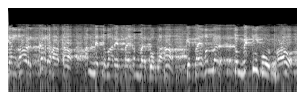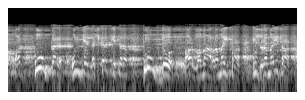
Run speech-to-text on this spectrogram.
یلغار کر رہا تھا، ہم نے تمہارے پیغمبر کو کہا کہ پیغمبر، تم مٹی کو اٹھاؤ اور پھونک کر ان کے لشکر کی طرف پھونک دو اور وما رمئی تھا اس رمئی تھا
